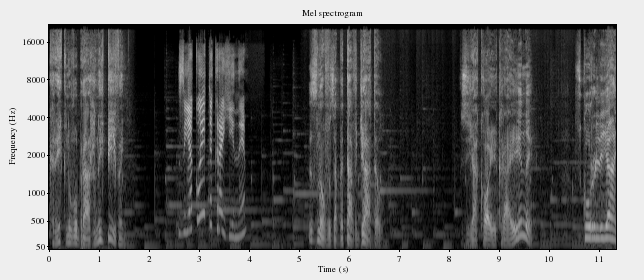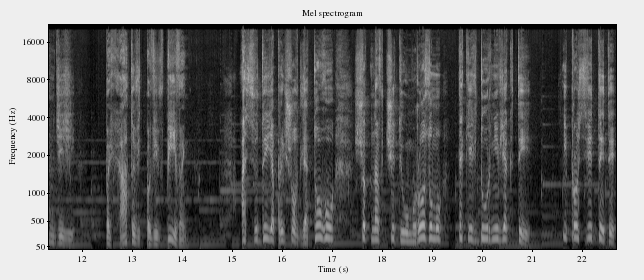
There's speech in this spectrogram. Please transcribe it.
крикнув ображений півень. З якої ти країни? Знову запитав дятел. З якої країни? З Курляндії, пихато відповів півень. А сюди я прийшов для того, щоб навчити уму розуму таких дурнів, як ти, і просвітити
